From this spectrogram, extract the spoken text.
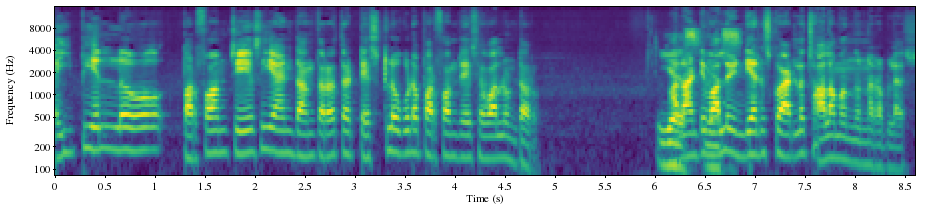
ఐపీఎల్‌లో పెర్ఫార్మ్ చేసి అండ్ దాని తర్వాత టెస్ట్‌లో కూడా పెర్ఫార్మ్ చేసేవాళ్ళు ఉంటారు. యెస్. అలాంటి వాళ్ళు. ఇండియన్ స్క్వాడ్‌లో చాలామందున్నారు అభిలాష్.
